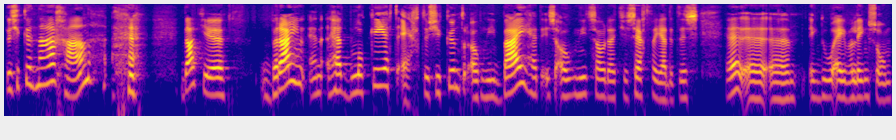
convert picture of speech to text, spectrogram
Dus je kunt nagaan dat je brein en het blokkeert echt. Dus je kunt er ook niet bij. Het is ook niet zo dat je zegt van ja, dit is, hè, uh, uh, ik doe even linksom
